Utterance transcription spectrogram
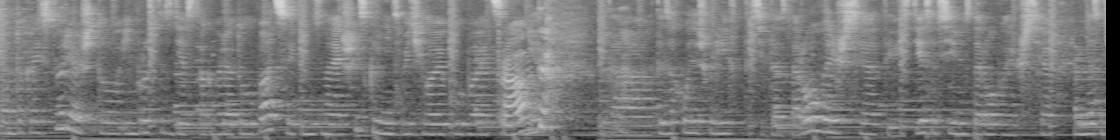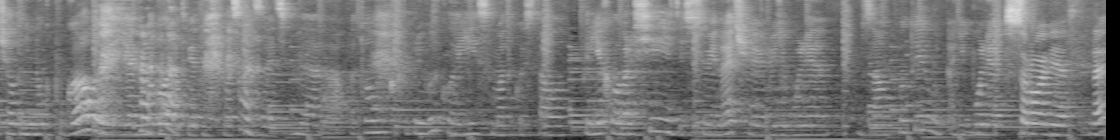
там такая история, что им просто с детства говорят улыбаться, и ты не знаешь, искренне тебе человек улыбается. Правда? Нет. Да, ты заходишь в лифт, ты всегда здороваешься, ты везде со всеми здороваешься. Меня сначала это немного пугало, и я не могла в ответ ничего сказать. Да, а потом как-то привыкла и сама такой стала. Приехала в Россию, здесь все иначе, люди более замкнутые, они более... Суровее, да?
